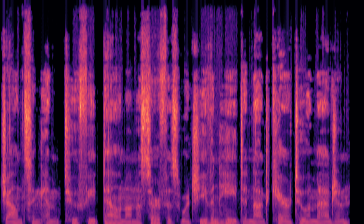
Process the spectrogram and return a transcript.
jouncing him two feet down on a surface which even he did not care to imagine.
